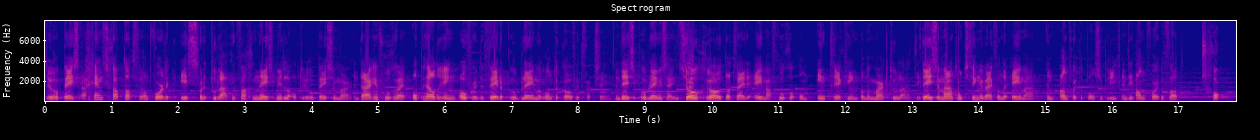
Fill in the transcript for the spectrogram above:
Het Europees agentschap dat verantwoordelijk is voor de toelating van geneesmiddelen op de Europese markt. En daarin vroegen wij opheldering over de vele problemen rond de COVID-vaccin. En deze problemen zijn zo groot dat wij de EMA vroegen om intrekking van de markttoelating. Deze maand ontvingen wij van de EMA een antwoord op onze brief. En dit antwoord bevat schok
